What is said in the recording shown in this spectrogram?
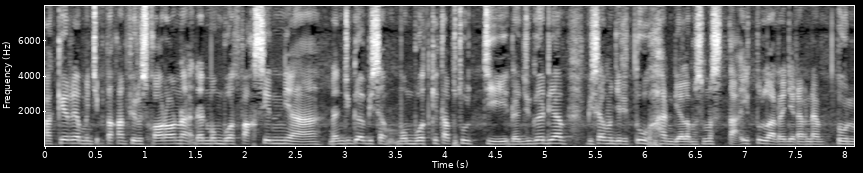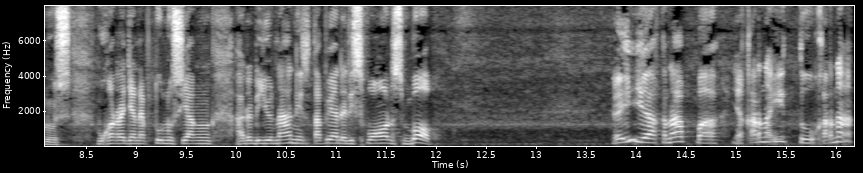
akhirnya menciptakan virus corona dan membuat vaksinnya dan juga bisa membuat kitab suci dan juga dia bisa menjadi Tuhan di alam semesta. Itulah raja Neptunus. Bukan raja Neptunus yang ada di Yunani tapi ada di SpongeBob. Ya iya kenapa? Ya karena itu. Karena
